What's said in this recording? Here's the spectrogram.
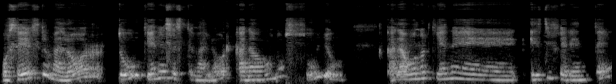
posees el valor, tú tienes este valor, cada uno suyo cada uno tiene, es diferente,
